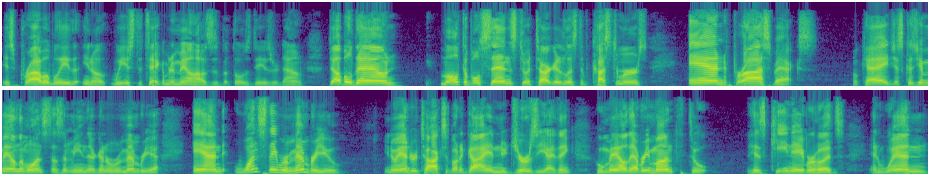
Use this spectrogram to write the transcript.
is probably, you know, we used to take them to mail houses, but those days are down. Double down, multiple sends to a targeted list of customers and prospects. Okay, just because you mail them once doesn't mean they're going to remember you. And once they remember you, you know, Andrew talks about a guy in New Jersey, I think, who mailed every month to his key neighborhoods. And when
